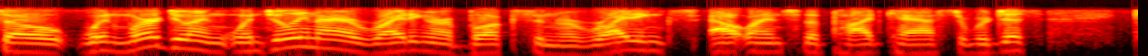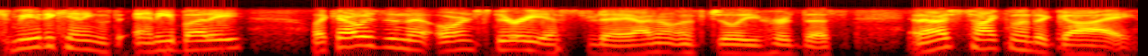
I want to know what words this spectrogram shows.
So when we're doing, when Julie and I are writing our books and we're writing outlines for the podcast, or we're just communicating with anybody, like I was in the Orange Theory yesterday. I don't know if Julie heard this, and I was talking with a guy.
